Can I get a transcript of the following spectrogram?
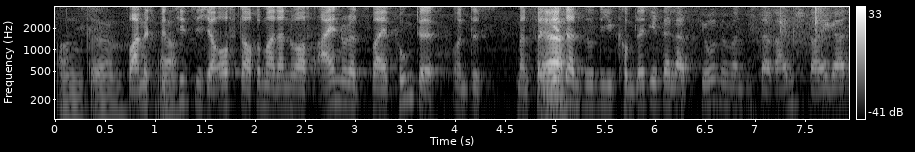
Und, ähm, Vor allem, es bezieht ja. sich ja oft auch immer dann nur auf ein oder zwei Punkte und das, man verliert ja. dann so die komplette Relation, wenn man sich da reinsteigert.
